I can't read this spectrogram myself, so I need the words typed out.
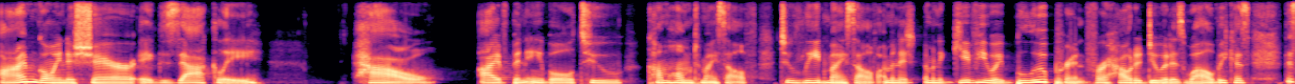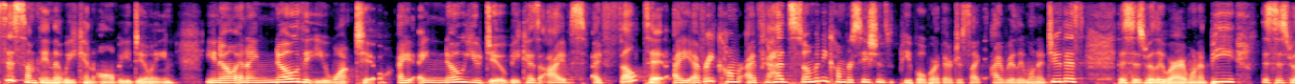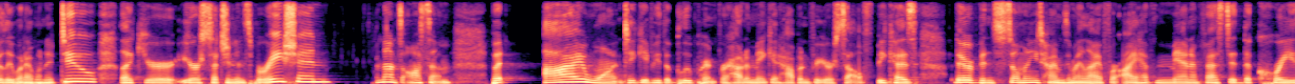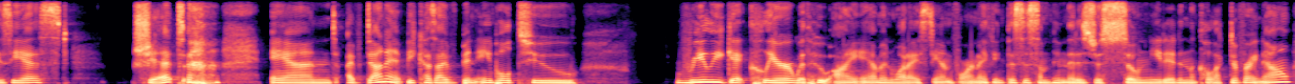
I'm going to share exactly how I've been able to come home to myself, to lead myself. I'm going to I'm going to give you a blueprint for how to do it as well because this is something that we can all be doing. You know, and I know that you want to. I, I know you do because I've I've felt it. I every com- I've had so many conversations with people where they're just like I really want to do this. This is really where I want to be. This is really what I want to do. Like you're you're such an inspiration. And that's awesome. But I want to give you the blueprint for how to make it happen for yourself because there have been so many times in my life where I have manifested the craziest shit. and I've done it because I've been able to really get clear with who I am and what I stand for. And I think this is something that is just so needed in the collective right now.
